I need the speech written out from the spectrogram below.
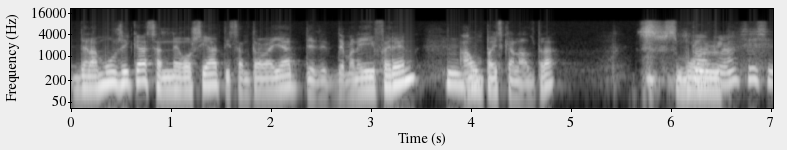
de la música s'han negociat i s'han treballat de, de manera diferent a un país que a l'altre. És molt... Clar, clar, sí, sí.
